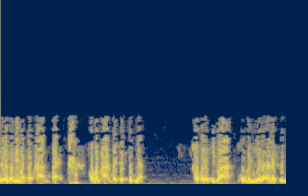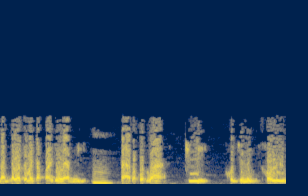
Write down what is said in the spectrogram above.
เรื่องตรงนี้มันก็ผ่านไปครับพอมันผ่านไปเสร็จปุ๊บเนี่ยเขาก็เลยคิดว่าคงไม่มีอะไรในคืนนั้น แล้วเราจะไม่กลับไปที่โรงแรมนี้อีกอืมแต่ปรากฏว่าที่คนชื่อหนึ่งเขาลืม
